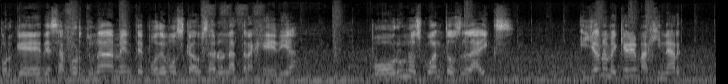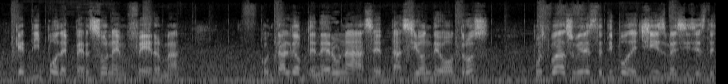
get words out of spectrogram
porque desafortunadamente podemos causar una tragedia por unos cuantos likes y yo no me quiero imaginar qué tipo de persona enferma, con tal de obtener una aceptación de otros, pues pueda subir este tipo de chismes y este,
